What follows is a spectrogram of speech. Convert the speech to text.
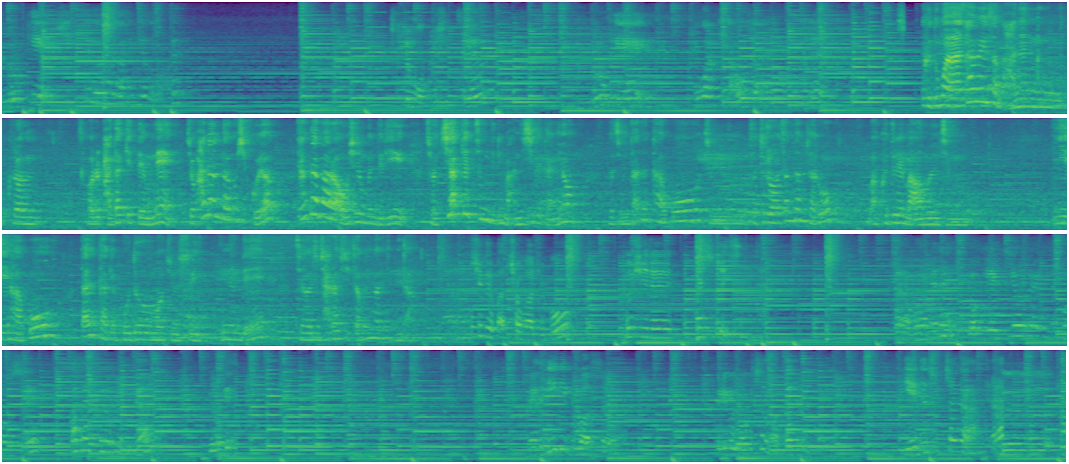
이렇게 시트가 시트 이렇게 뭐가 이렇게 나오잖아요. 그동안 사회에서 많은 그런 거를 받았기 때문에 좀 환원도 하고 싶고요. 상담하러 오시는 분들이 저 취약계층들이 많으시거든요. 그래서 좀 따뜻하고 좀 부드러운 상담사로 막 그들의 마음을 좀 이해하고 따뜻하게 보듬어 줄 수 있는데 제가 좀 잘할 수 있다고 생각이 듭니다. 식을 맞춰가지고 표시를 할 수도 있습니다. 라고 하면은 여기에 그래서 1이 들어왔어요. 그리고 여기처럼 어디다 는 얘는 숫자가 아니라 그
